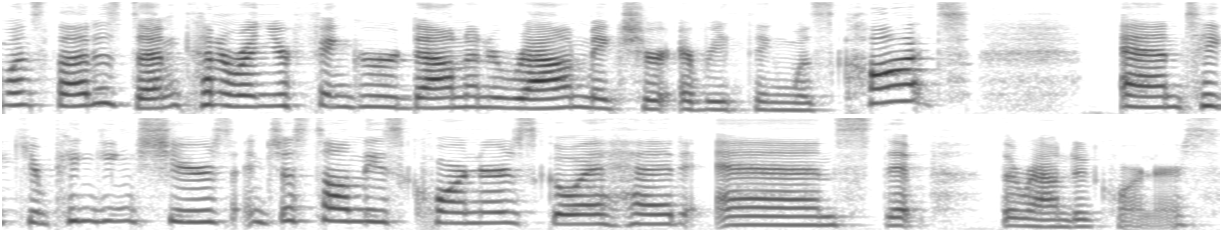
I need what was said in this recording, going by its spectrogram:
Once that is done, kind of run your finger down and around, make sure everything was caught, and take your pinking shears and just on these corners, go ahead and snip the rounded corners.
